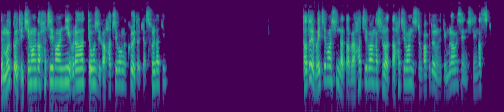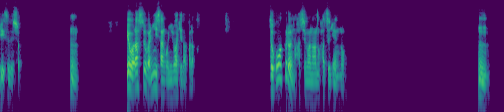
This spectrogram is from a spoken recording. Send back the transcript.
でもう一個言うと、1番が8番に占ってほしいから、8番が黒いときはそれだけ？例えば1番死んだった場合、8番が白だったら、8番で白角度の時、村目線視点がスッキリするでしょ。うん。要はラストが2、3、5にいるわけだから。どこが黒いの ?8 番のあの発言の。うん。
